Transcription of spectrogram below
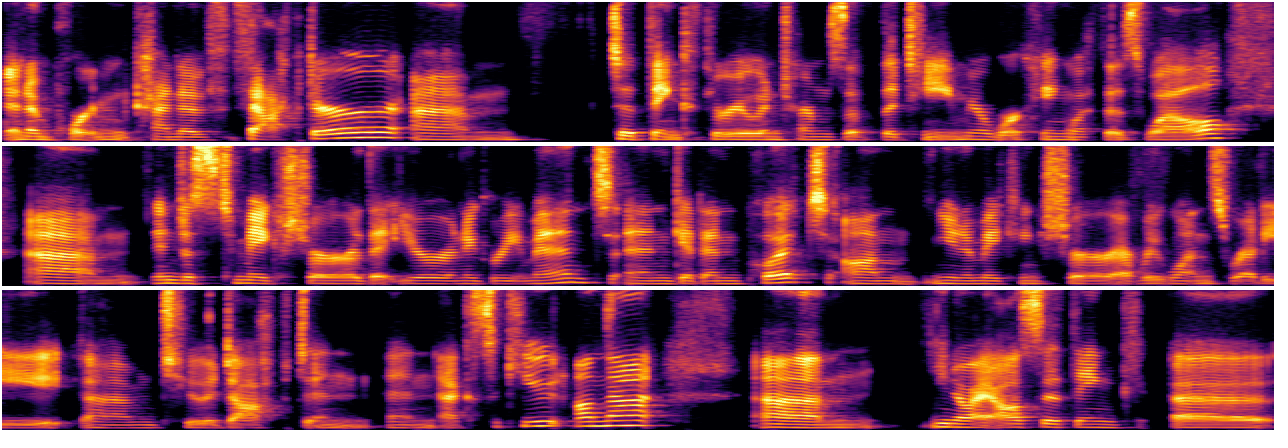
an important kind of factor um, to think through in terms of the team you're working with as well. Um, and just to make sure that you're in agreement and get input on, you know, making sure everyone's ready um, to adopt and, and execute on that. Um, you know, I also think a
